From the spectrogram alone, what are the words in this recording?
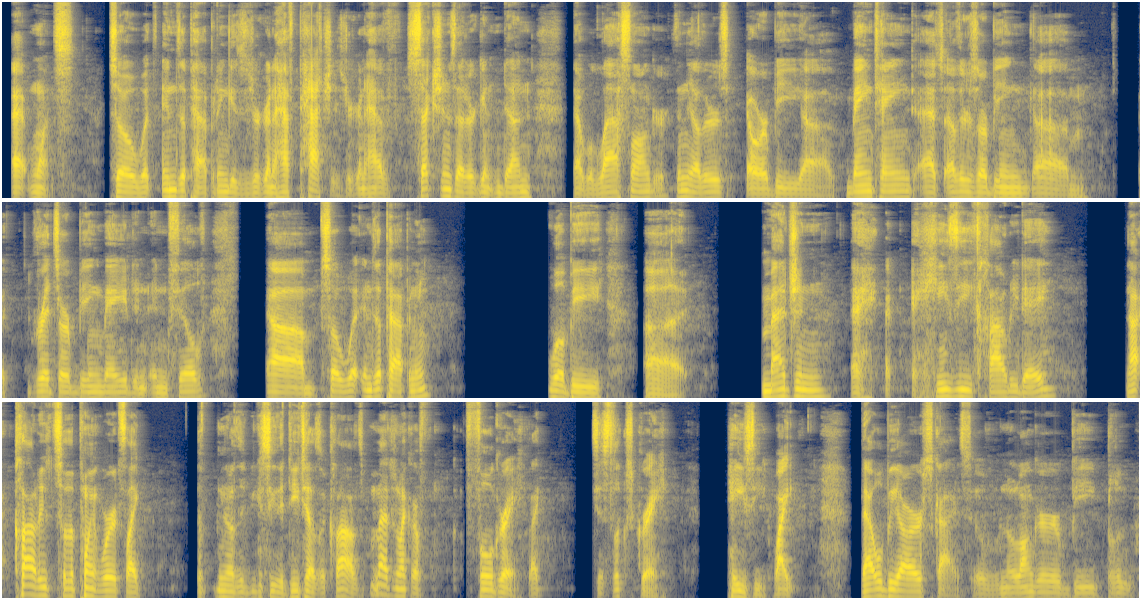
at once. So what ends up happening is you're going to have patches. You're going to have sections that are getting done that will last longer than the others, or be uh, maintained as others are being um, grids are being made and, and filled. Um, so what ends up happening will be uh, imagine a, a, a, hazy, cloudy day. Not cloudy to the point where it's like, you know, that you can see the details of clouds. Imagine like a full gray, like just looks gray, hazy, white. That will be our skies. It will no longer be blue.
